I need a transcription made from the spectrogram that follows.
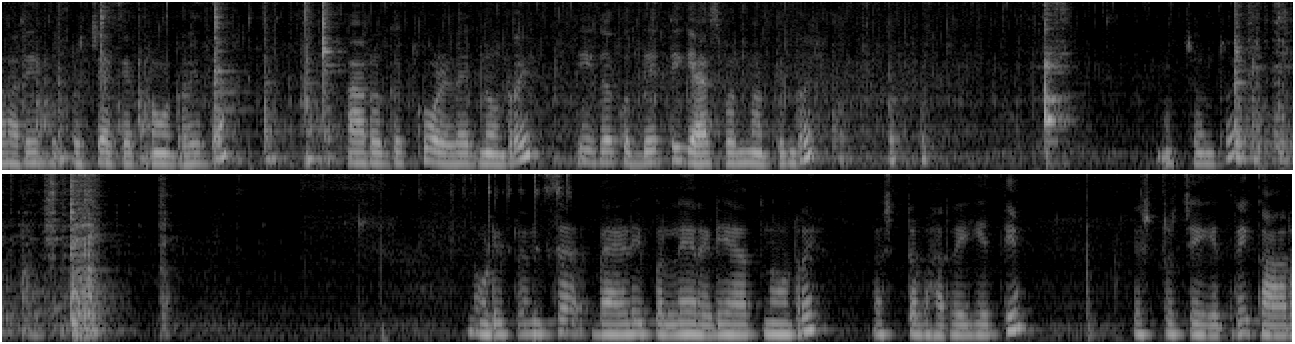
ಭಾರಿ ರುಚಿ ಆಕೈತೆ ನೋಡ್ರಿ ಇದು. ಆರೋಗ್ಯಕ್ಕೂ ಒಳ್ಳೇದು ನೋಡ್ರಿ. ಈಗ ಕುದ್ದೈತಿ ಗ್ಯಾಸ್ ಬಂದ್ ಮಾಡ್ತೀನಿ ರೀ. ಮುಚ್ಚೋಣ್ರಿ. ನೋಡಿ ಫ್ರೆಂಡ್ಸ, ಬ್ಯಾಳಿ ಪಲ್ಯ ರೆಡಿ ಆಯ್ತು ನೋಡ್ರಿ. ಅಷ್ಟು ಭಾರಿ ಆಗೈತಿ. ಎಷ್ಟು ರುಚಿ ಆಗೈತೆ ರೀ ಖಾರ,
